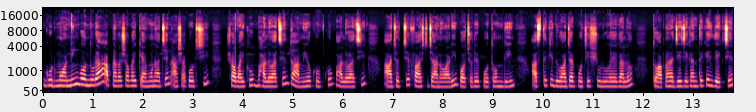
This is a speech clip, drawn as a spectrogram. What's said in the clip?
গুড মর্নিং বন্ধুরা। আপনারা সবাই কেমন আছেন? আশা করছি সবাই খুব ভালো আছেন। তো আমিও খুব খুব ভালো আছি। আজ হচ্ছে ফার্স্ট জানুয়ারি বছরের প্রথম দিন। আজ থেকে দু হাজার পঁচিশ শুরু হয়ে গেল। তো আপনারা যে যেখান থেকে দেখছেন,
